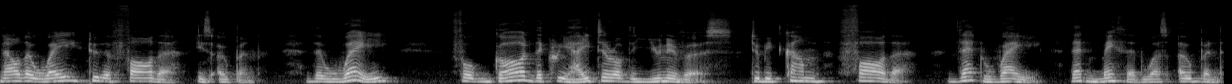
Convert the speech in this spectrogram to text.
Now, the way to the Father is open. The way for God, the Creator of the universe, to become Father, that way, that method was opened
